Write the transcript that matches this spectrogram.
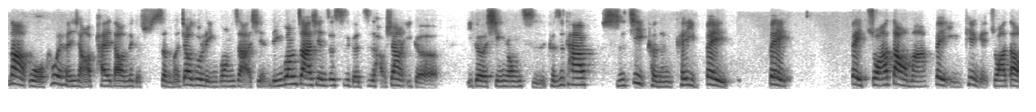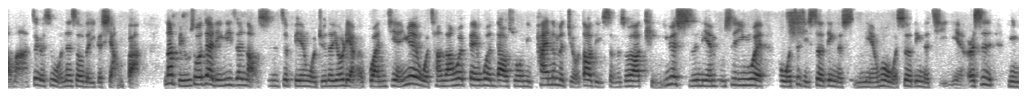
那我会很想要拍到那个什么叫做灵光乍现？灵光乍现这四个字好像一个一个形容词，可是它实际可能可以被被被抓到吗？被影片给抓到吗？这个是我那时候的一个想法。那比如说在林丽珍老师这边，我觉得有两个关键，因为我常常会被问到说，你拍那么久，到底什么时候要停？因为十年不是因为我自己设定的十年或我设定的几年，而是你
